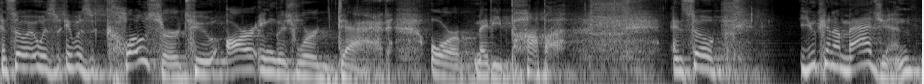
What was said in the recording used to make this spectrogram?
And so it was, it was closer to our English word dad or maybe papa. And so you can imagine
